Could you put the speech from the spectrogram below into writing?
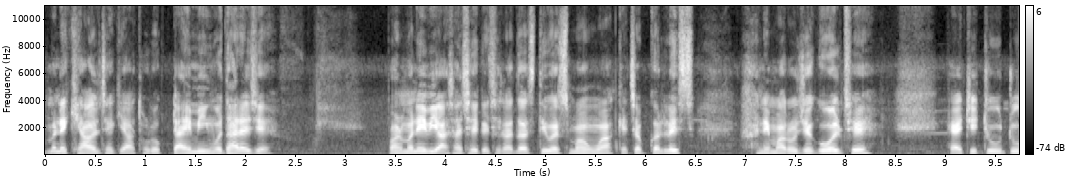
મને ખ્યાલ છે કે આ થોડોક ટાઈમિંગ વધારે છે. પણ મને એવી આશા છે કે છેલ્લા દસ દિવસમાં હું આ કેચઅપ કરી લઈશ અને મારો જે ગોલ છે eighty two to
